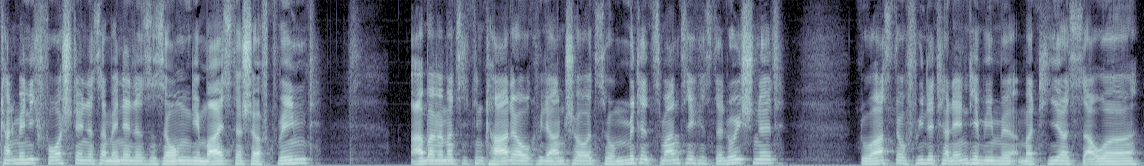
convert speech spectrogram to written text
kann mir nicht vorstellen, dass am Ende der Saison die Meisterschaft winnt. Aber wenn man sich den Kader auch wieder anschaut, so Mitte 20 ist der Durchschnitt. Du hast auch viele Talente wie Matthias Sauer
